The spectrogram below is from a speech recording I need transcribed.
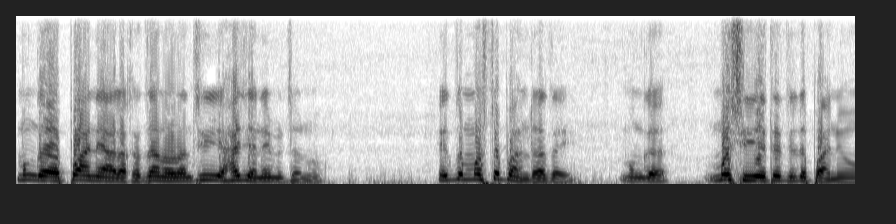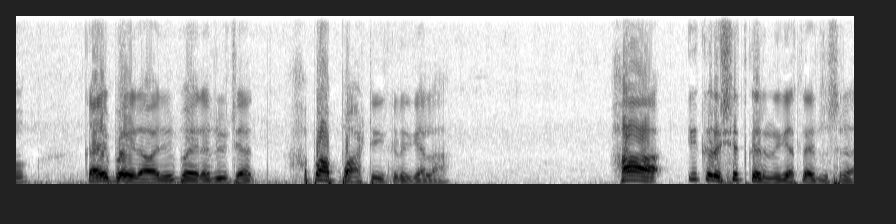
मग पाणी आला का जनावरांची हाज्या नाही मित्रांनो. एकदम मस्त पाणी राहत आहे मग म्हशी येते तिथं पाणी हो. काही बैलावाले बैला धुत्यात. हा पा पहाटे इकडे गेला. हा इकडे शेतकऱ्याने घेतलाय दुसरा.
